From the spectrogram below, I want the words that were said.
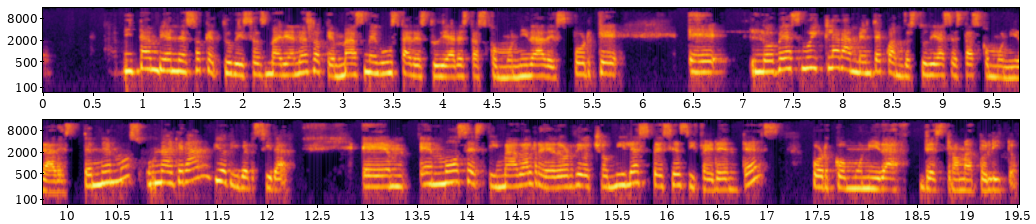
A mí también eso que tú dices, Mariana, es lo que más me gusta de estudiar estas comunidades, porque eh, lo ves muy claramente cuando estudias estas comunidades. Tenemos una gran biodiversidad. Eh, hemos estimado alrededor de 8.000 especies diferentes por comunidad de estromatolito.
